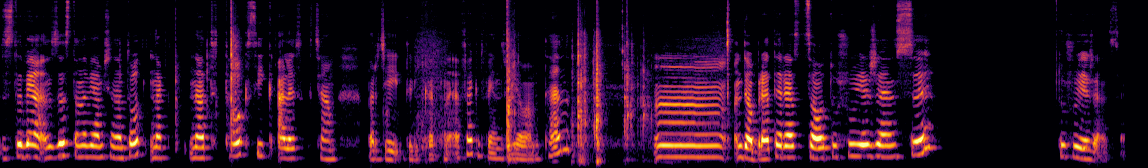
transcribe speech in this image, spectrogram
Zastanawiałam, zastanawiałam się nad, to, nad, nad Toxic, ale chciałam bardziej delikatny efekt, więc wzięłam ten. Mm, dobra, teraz co? Tuszuję rzęsy. Tuszuję rzęsy.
